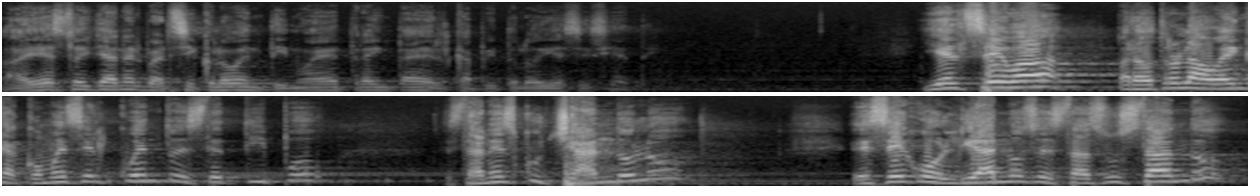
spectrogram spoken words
Ahí estoy ya en el versículo 29, 30 del capítulo 17. Y él se va para otro lado. Venga, ¿cómo es el cuento de este tipo? ¿Están escuchándolo? ¿Ese Goliat nos está asustando?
